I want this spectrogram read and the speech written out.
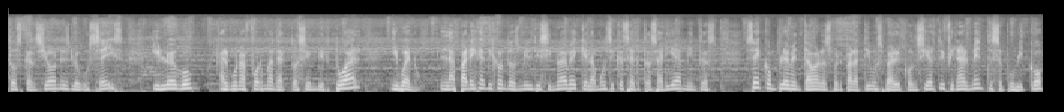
dos canciones, luego seis y luego alguna forma de actuación virtual. Y bueno, la pareja dijo en 2019 que la música se retrasaría mientras se complementaban los preparativos para el concierto y finalmente se publicó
